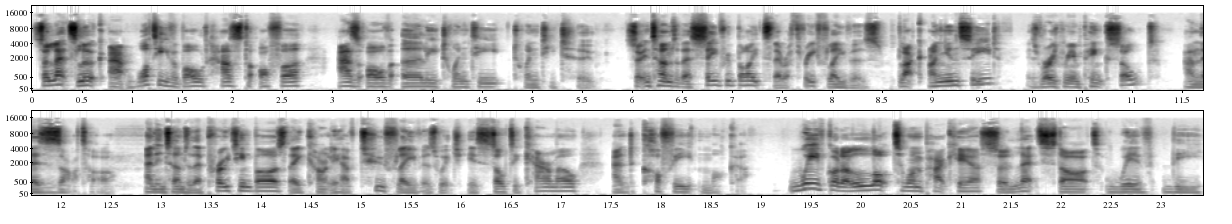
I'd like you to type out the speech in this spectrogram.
So let's look at what Evabold has to offer as of early 2022. So in terms of their savoury bites, there are three flavours. Black onion seed, is rosemary and pink salt, and there's za'atar. And in terms of their protein bars, they currently have two flavours, which is salted caramel and coffee mocha. We've got a lot to unpack here, so let's start with the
